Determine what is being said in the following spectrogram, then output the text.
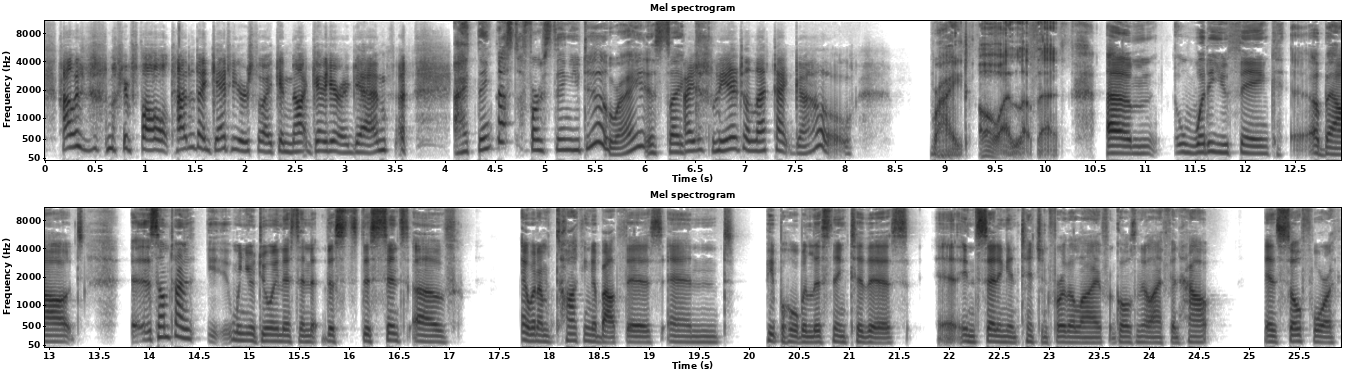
how is this my fault? How did I get here so I can not get here again? I think that's the first thing you do, right? It's like I just needed to let that go. Right. Oh, I love that. Um, what do you think about uh, sometimes when you're doing this and this this sense of and when I'm talking about this and people who will be listening to this uh, in setting intention for their life or goals in their life and how and so forth,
